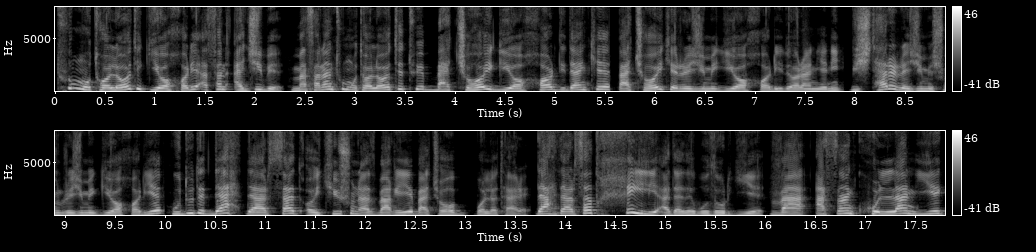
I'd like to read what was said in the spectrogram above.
تو مطالعات گیاهخواری اصلا عجیبه. مثلا تو مطالعات توی بچه های گیاهخوار دیدن که بچه هایی که رژیم گیاهخواری دارن یعنی بیشتر رژیمشون رژیم گیاهخواریه حدود 10 درصد آیکیوشون از بقیه بچه ها بالاتره. 10 درصد خیلی عدد بزرگیه و اصلا کلا یک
